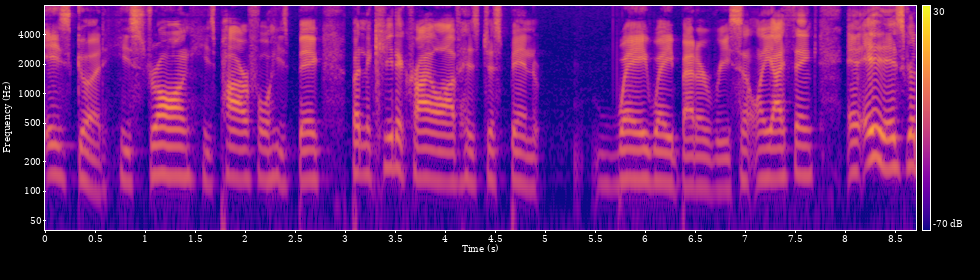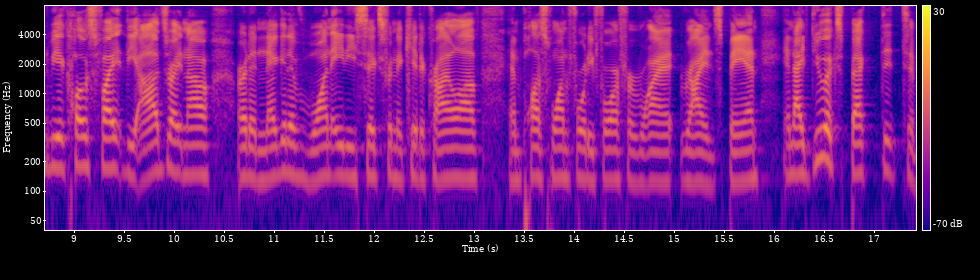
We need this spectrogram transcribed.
is good. He's strong. He's powerful. He's big. But Nikita Krylov has just been way way better recently i think. And it is going to be a close fight. The odds right now are at a negative 186 for nikita krylov and plus 144 for ryan, ryan spann and i do expect it to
